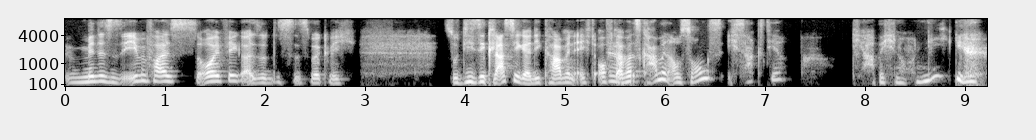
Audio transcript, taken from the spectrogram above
mindestens ebenfalls häufig. Also das ist wirklich so diese Klassiker, die kamen echt oft. Ja. Aber es kamen auch Songs, ich sag's dir, die habe ich noch nie gehört.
